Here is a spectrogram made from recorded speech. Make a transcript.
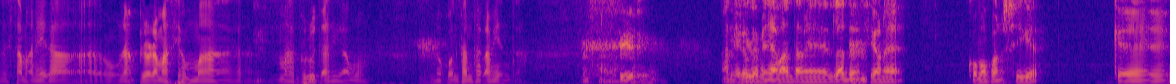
de esta manera, una programación más, más bruta, digamos, no con tanta herramienta. Sí, sí. A mí lo que me llama también la atención es cómo consigues que,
